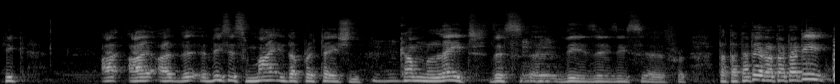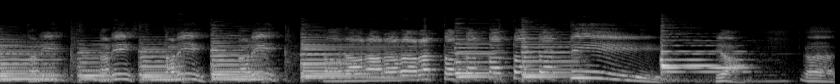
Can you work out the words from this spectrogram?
He, I, I, I, this is my interpretation. Mm -hmm. Come late, this, uh, this, this, uh, ta ta ta ta ta ta ti, ta ti, ta ti, ta ti, ta ti, ta da da da da da ta ta ta ta ta ti. Yeah. Uh,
